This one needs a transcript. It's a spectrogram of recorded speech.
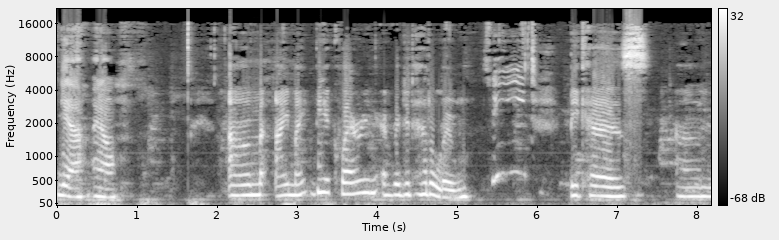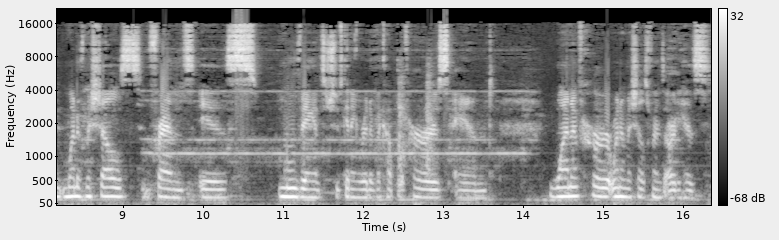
Yeah, I know. um, I might be acquiring a rigid heddle loom Sweet. because um, one of Michelle's friends is moving, and so she's getting rid of a couple of hers, and one of her, one of Michelle's friends already has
